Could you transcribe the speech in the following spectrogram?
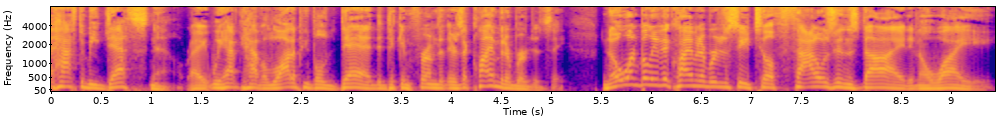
have to be deaths now, right? We have to have a lot of people dead to confirm that there's a climate emergency. No one believed the climate emergency till thousands died in Hawaii.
